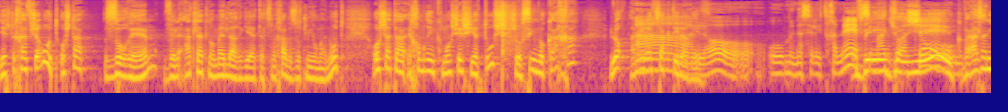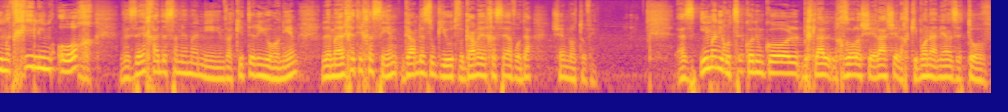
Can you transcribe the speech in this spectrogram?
יש לך אפשרות, או שאתה זורם ולאט לאט לומד להרגיע את עצמך וזאת מיומנות, או שאתה, איך אומרים, כמו שיש יתוש שעושים לו ככה, לא, אני לא הפסקתי לריב. אה, לא, הוא מנסה להתחנף, סימן שהוא אשם. בדיוק, ואז אני מתחיל למעוך, וזה אחד הסממנים והקריטריונים למערכת יחסים, גם בזוגיות וגם ביחסי עבודה, שהם לא טובים. אז אם אני רוצה קודם כל בכלל לחזור לשאלה שלך, כי בוא נענה על זה טוב.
